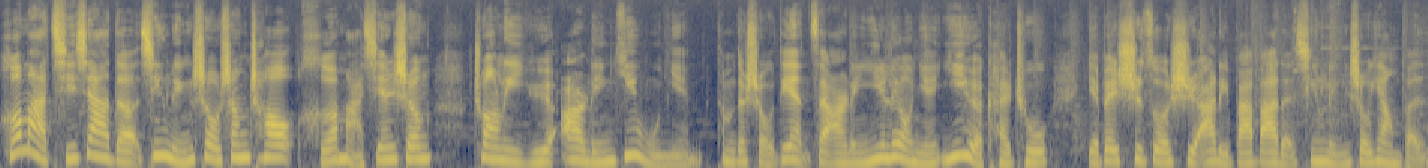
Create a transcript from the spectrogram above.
盒马旗下的新零售商超盒马鲜生创立于二零一五年，他们的首店在二零一六年一月开出，也被视作是阿里巴巴的新零售样本。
